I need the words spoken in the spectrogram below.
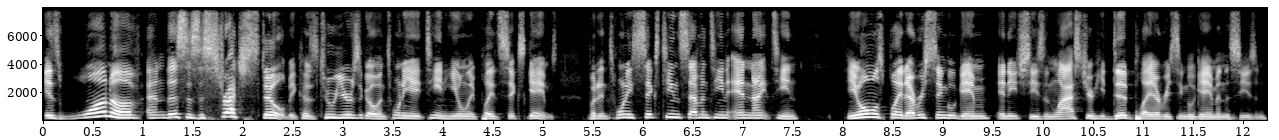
is one of, and this is a stretch still because two years ago in 2018, he only played six games. But in 2016, 17, and 19, he almost played every single game in each season. Last year, he did play every single game in the season.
